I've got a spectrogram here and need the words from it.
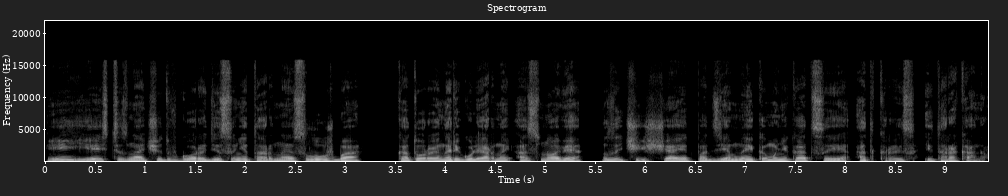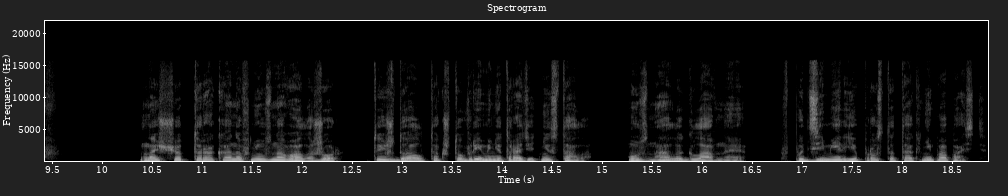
И есть, значит, в городе санитарная служба, которая на регулярной основе зачищает подземные коммуникации от крыс и тараканов. Насчет тараканов не узнавала, Жор. Ты ждал, так что времени тратить не стала. Узнала главное. В подземелье просто так не попасть.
